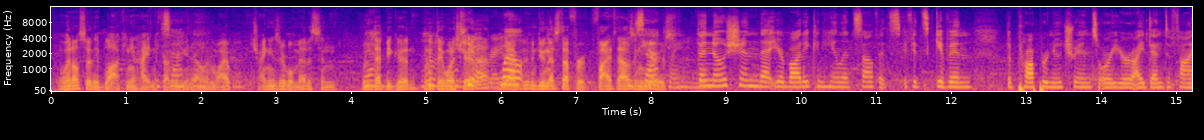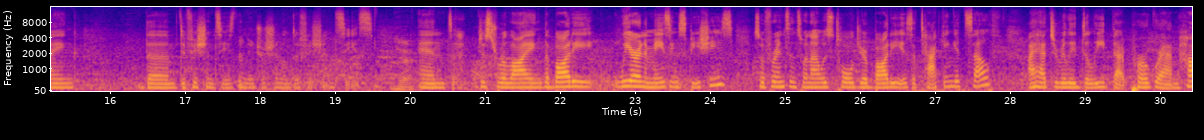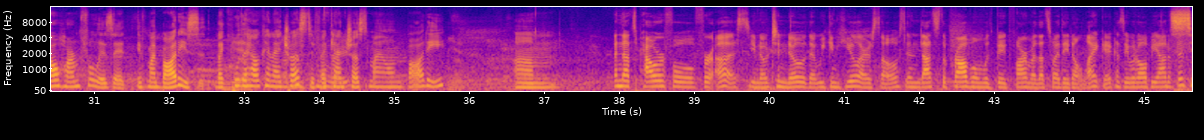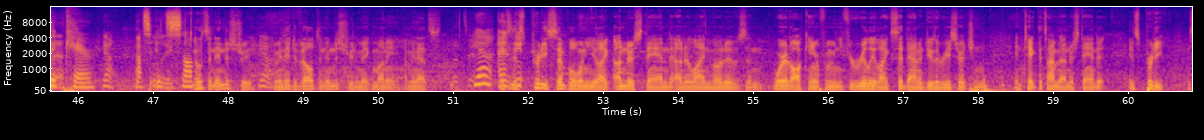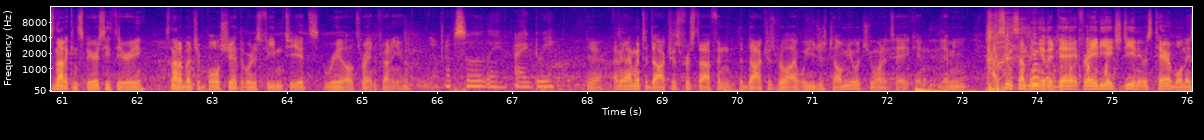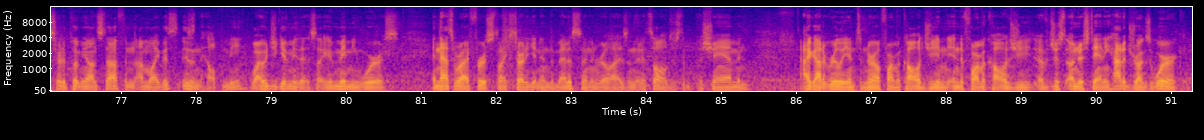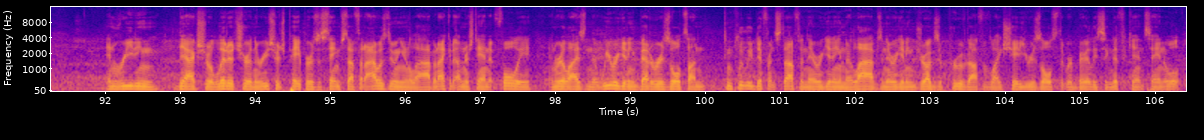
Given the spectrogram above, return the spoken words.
what else are they blocking and hiding from you you know? And why chinese herbal medicine wouldn't Yeah. that be good wouldn't mm-hmm. they want to share Yeah, that right. Well- we've been doing that stuff for 5000 years Exactly. The notion that your body can heal itself, it's if it's given the proper nutrients or you're identifying the deficiencies, the nutritional deficiencies, yeah and just relying the body. We are an amazing species. So, for instance, when I was told your body is attacking itself, I had to really delete that program. How harmful is it if my body's like, who the hell can I trust if I can't Right. trust my own body? yeah Um, And that's powerful for us, you know, to know that we can heal ourselves. And that's the problem with big pharma. That's why they don't like it because they would all be out of business. sick care. Yeah, It's, absolutely. it's not. well, it's an industry Yeah. i mean they developed an industry to make money i mean that's that's it. Yeah, and it's, it's pretty simple when you like understand the underlying motives and where it all came from and if you really like sit down and do the research and and take the time to understand it it's pretty it's not a conspiracy theory it's not a bunch of bullshit that we're just feeding to you it's real it's right in front of you absolutely, I agree. Yeah i mean i went to doctors for stuff and the doctors were like well you just tell me what you want to take and i mean i seen something the other day for adhd and it was terrible and they started putting me on stuff and i'm like this isn't helping me. Why would you give me this? Like it made me worse. And that's where i first like started getting into medicine and realizing that it's all just a, a sham and I got really into neuropharmacology and into pharmacology of just understanding how do drugs work and reading the actual literature and the research papers, the same stuff that I was doing in the lab, and I could understand it fully and realizing that we were getting better results on completely different stuff than they were getting in their labs, and they were getting drugs approved off of like shady results that were barely significant, saying, well,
